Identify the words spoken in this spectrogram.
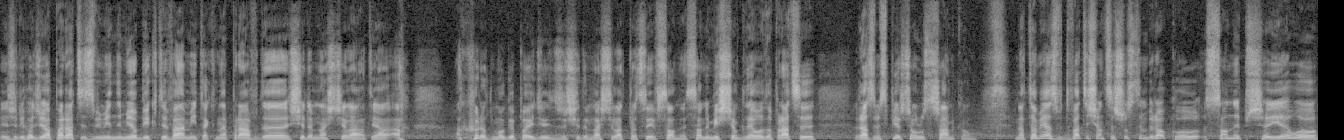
Jeżeli chodzi o aparaty z wymiennymi obiektywami, tak naprawdę 17 lat. Ja akurat mogę powiedzieć, że 17 lat pracuję w Sony. Sony mnie ściągnęło do pracy razem z pierwszą lustrzanką. Natomiast w 2006 roku Sony przejęło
